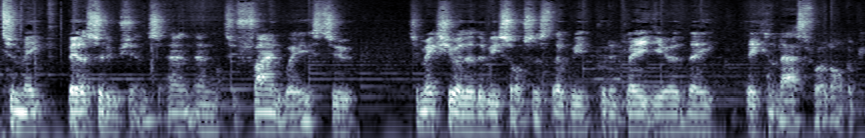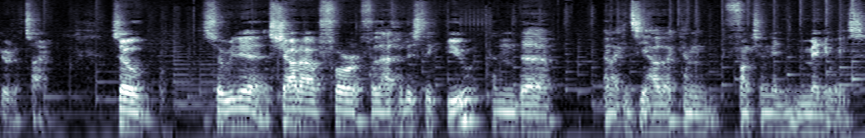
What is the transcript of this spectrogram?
to make better solutions and, and to find ways to to make sure that the resources that we put in play here they they can last for a longer period of time. So so really a shout out for for that holistic view and uh, and I can see how that can function in many ways.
